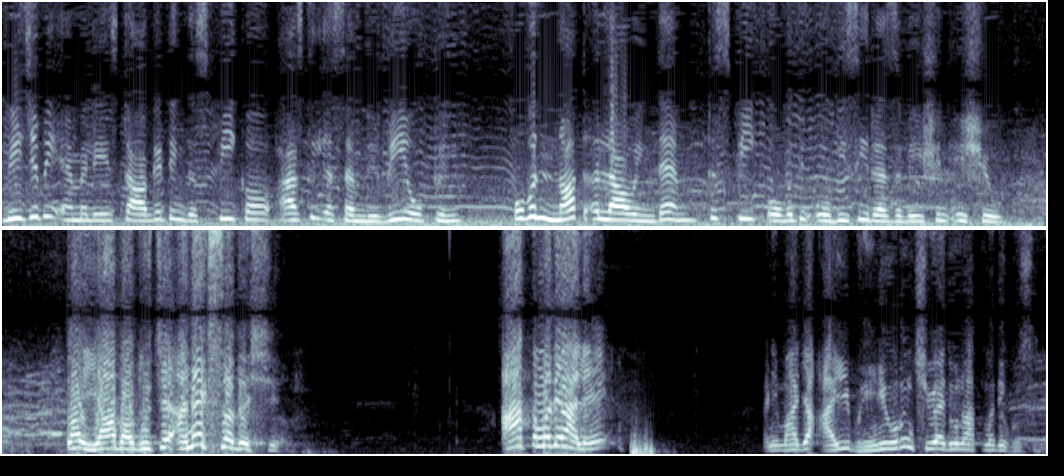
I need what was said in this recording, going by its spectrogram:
BJP MLAs targeting the speaker as the assembly reopened over not allowing them to speak over the OBC reservation issue. या बाजूचे अनेक सदस्य आतमध्ये आले आणि माझ्या आई बहिणीवरून शिवाय देऊन आतमध्ये घुसले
